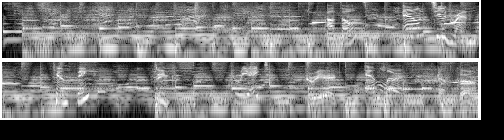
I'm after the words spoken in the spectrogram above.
Adults and children can think, Think, create, create, and learn. and learn.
